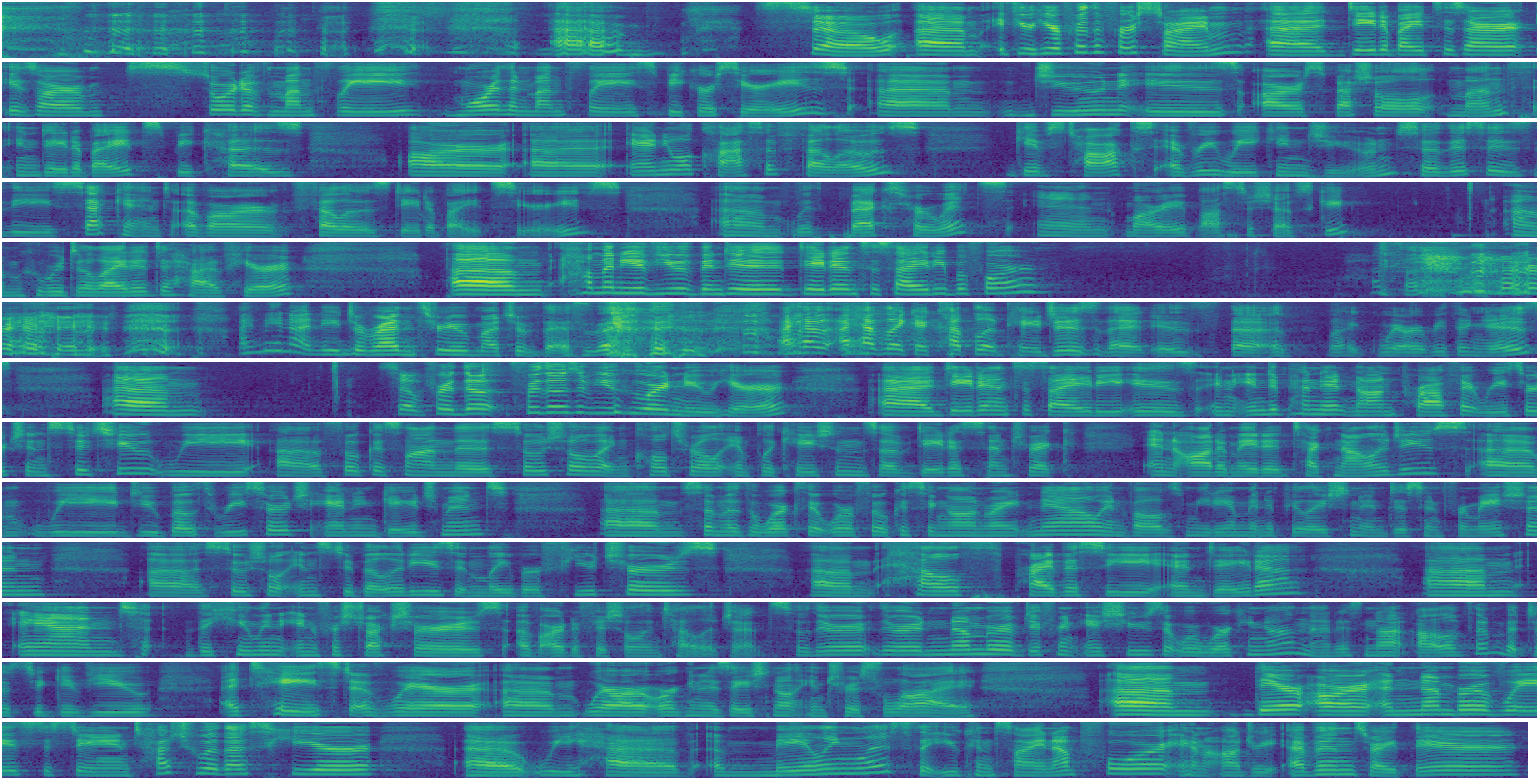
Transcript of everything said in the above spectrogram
um, so, um, if you're here for the first time, uh, Data is our is our sort of monthly, more than monthly speaker series. Um, June is our special month in Data Bites because our uh, annual class of fellows gives talks every week in June. So this is the second of our Fellows Data Bites series um, with Bex Hurwitz and Mari Bastashevski, um, who we're delighted to have here. Um, how many of you have been to Data and Society before? I may not need to run through much of this. I have I have like a couple of pages that is the like where everything is. Um, so for the for those of you who are new here, uh, Data and Society is an independent nonprofit research institute. We uh, focus on the social and cultural implications of data centric and automated technologies. Um, we do both research and engagement. Um, some of the work that we're focusing on right now involves media manipulation and disinformation, uh, social instabilities in labor futures, um, health, privacy, and data um, and the human infrastructures of artificial intelligence. So there, there are a number of different issues that we're working on. That is not all of them, but just to give you a taste of where, um, where our organizational interests lie. Um, there are a number of ways to stay in touch with us here. Uh, we have a mailing list that you can sign up for, and Audrey Evans right there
